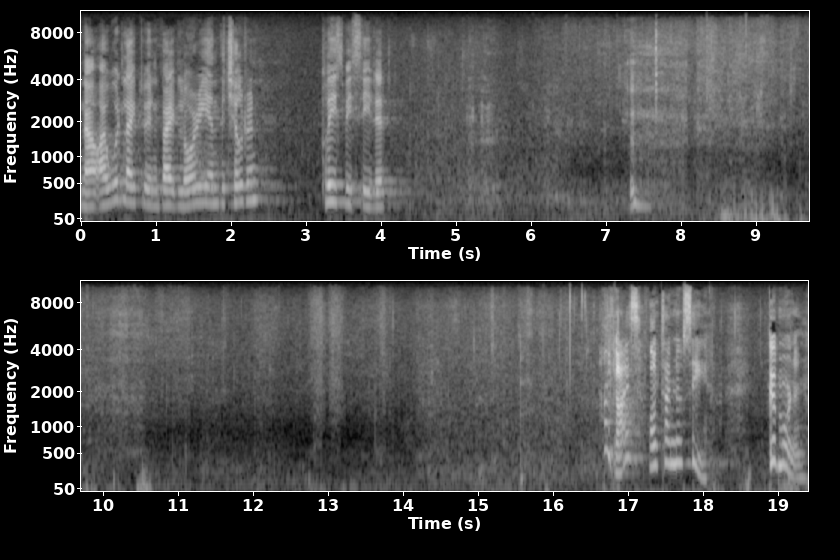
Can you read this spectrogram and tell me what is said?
Now, I would like to invite Lori and the children. Please be seated. Hi, guys. Long time no see. Good morning.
